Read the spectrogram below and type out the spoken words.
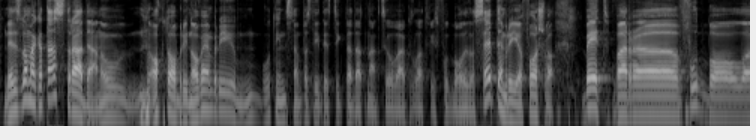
Bet es domāju, ka tas strādā. Nu, oktobrī, novembrī būtu interesanti paskatīties, cik tad atnāk cilvēku uz Latvijas futbola izlasi. Septembrī jau forši vēl. Bet par uh, futbola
